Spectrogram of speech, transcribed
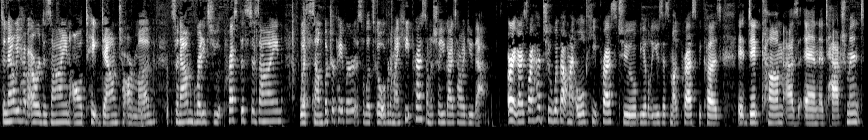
So now we have our design all taped down to our mug. So now I'm ready to press this design with some butcher paper. So let's go over to my heat press. I'm gonna show you guys how I do that. All right, guys, so I had to whip out my old heat press to be able to use this mug press because it did come as an attachment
